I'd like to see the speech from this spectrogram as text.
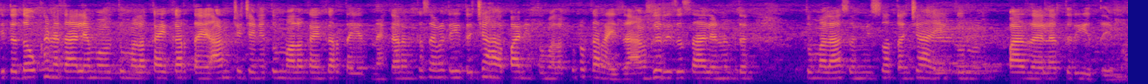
इथं दवाखान्यात आल्यामुळं तुम्हाला काय करता येईल आमच्याच्याने तुम्हाला काय करता येत नाही. कारण कसं आहे माहिती आहे, इथं चहा पाणी तुम्हाला कुठं करायचं? घरी जसं आल्यानंतर तुम्हाला असं मी स्वतः आई करून पाजायला तर येते मग.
